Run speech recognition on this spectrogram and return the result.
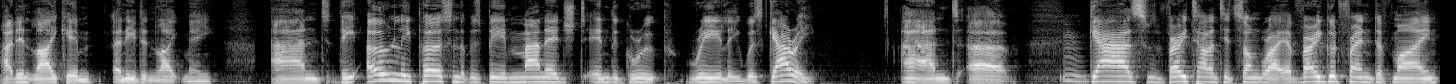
I didn't like him and he didn't like me. And the only person that was being managed in the group really was Gary. And uh, Gaz, was very talented songwriter, very good friend of mine.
